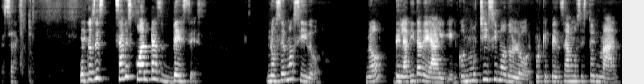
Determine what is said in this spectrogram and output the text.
Exacto. Entonces, ¿sabes cuántas veces nos hemos ido, ¿no? De la vida de alguien con muchísimo dolor porque pensamos estoy mal,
